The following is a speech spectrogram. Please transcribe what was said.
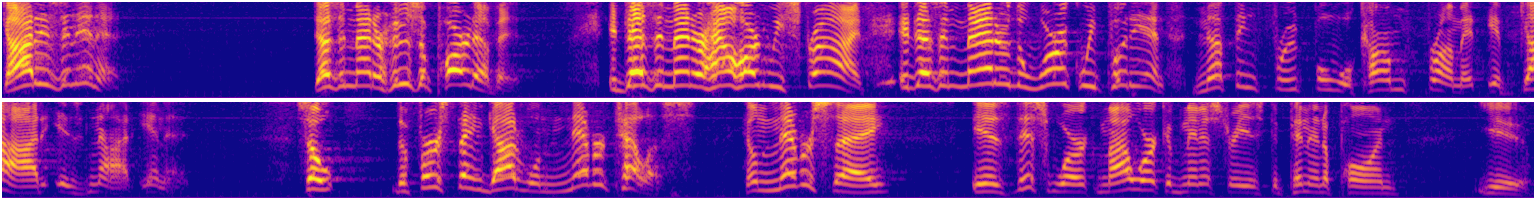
God isn't in it. Doesn't matter who's a part of it. It doesn't matter how hard we strive. It doesn't matter the work we put in. Nothing fruitful will come from it if God is not in it. So, the first thing God will never tell us, He'll never say, is this work, my work of ministry, is dependent upon you.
